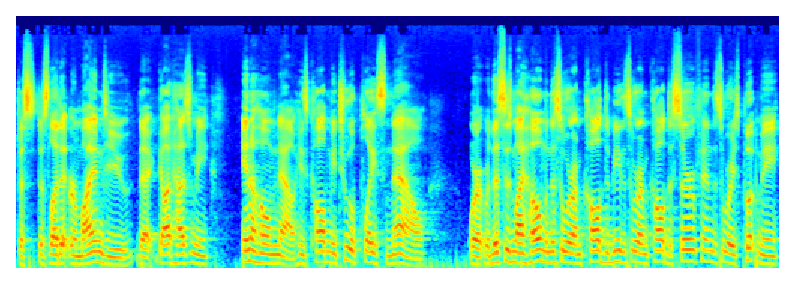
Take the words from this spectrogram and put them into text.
just, just let it remind you that God has me in a home now. He's called me to a place now where, where this is my home and this is where I'm called to be. This is where I'm called to serve Him. This is where He's put me.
